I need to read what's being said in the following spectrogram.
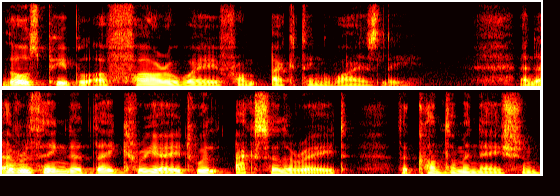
those people are far away from acting wisely, and everything that they create will accelerate the contamination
